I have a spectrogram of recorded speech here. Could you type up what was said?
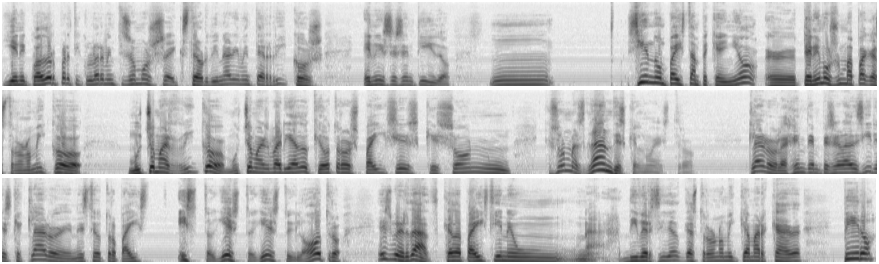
Y en Ecuador particularmente somos extraordinariamente ricos en ese sentido. Mm, siendo un país tan pequeño, eh, tenemos un mapa gastronómico mucho más rico, mucho más variado que otros países que son, que son más grandes que el nuestro. Claro, la gente empezará a decir, es que claro, en este otro país esto y esto y esto y lo otro. Es verdad, cada país tiene una diversidad gastronómica marcada, pero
